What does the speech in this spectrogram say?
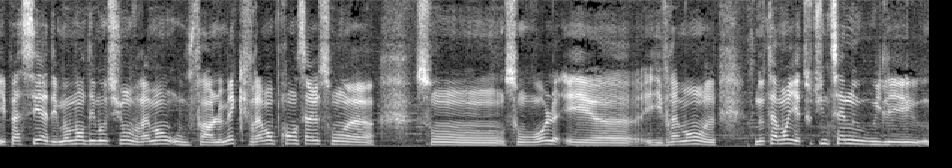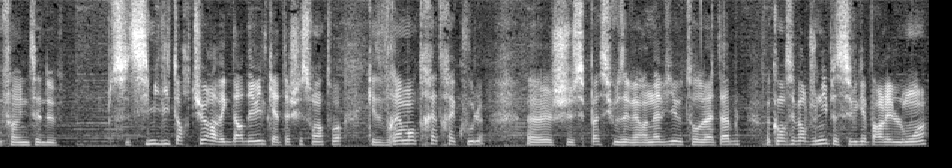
et passer à des moments d'émotion vraiment où enfin le mec vraiment prend au sérieux son son son rôle et, et vraiment notamment il y a toute une scène où il est enfin une scène de simili torture avec Daredevil qui est attaché sur un toit qui est vraiment très très cool Euh, je sais pas si vous avez un avis autour de la table on va commencer par Johnny parce que c'est lui qui a parlé le moins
